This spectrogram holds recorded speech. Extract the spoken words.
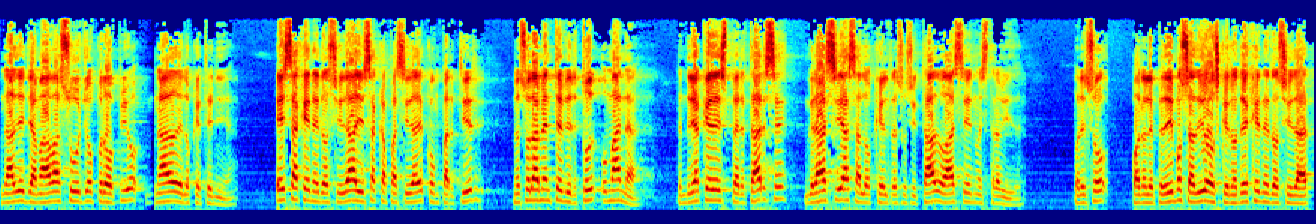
nadie llamaba suyo propio nada de lo que tenía. Esa generosidad y esa capacidad de compartir no es solamente virtud humana, tendría que despertarse gracias a lo que el resucitado hace en nuestra vida. Por eso cuando le pedimos a Dios que nos dé generosidad,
